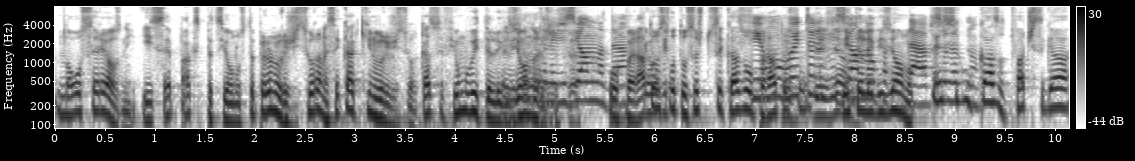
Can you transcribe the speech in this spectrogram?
много сериозни. И все пак специалността, примерно режисура, не се казва кинорежисура, казва се филмова и телевизионна режисура. Да. Операторството също се казва Филмово и операторство телевизионно. и телевизионно. Да, Те си го казват. Това, че сега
